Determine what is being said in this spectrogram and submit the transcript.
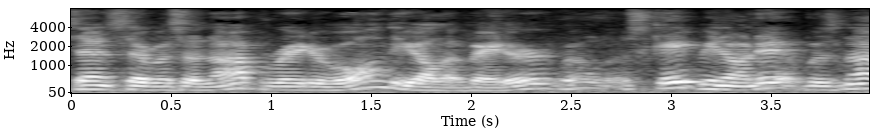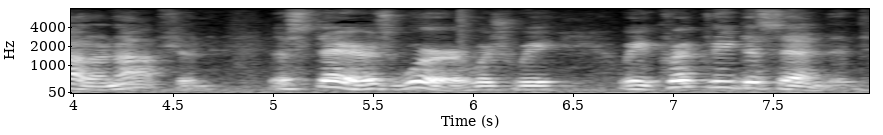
Since there was an operator on the elevator, well, escaping on it was not an option. The stairs were, which we we quickly descended.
